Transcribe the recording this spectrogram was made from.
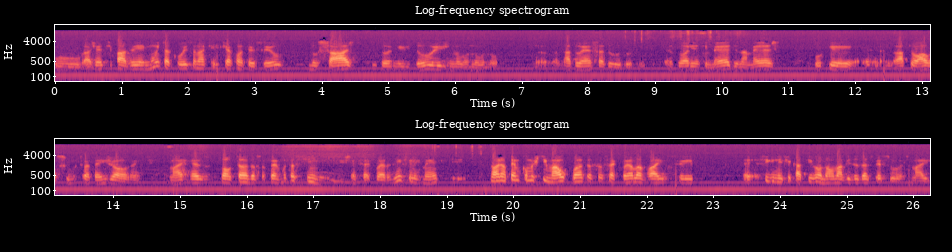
o, a gente se baseia em muita coisa naquilo que aconteceu no SARS de 2002, no, no, no, na doença do, do, do, Oriente Médio, na MES, porque o atual surto é bem jovem. Mas, voltando à sua pergunta, sim, existem sequelas, infelizmente, nós não temos como estimar o quanto essa sequela vai ser é, significativa ou não na vida das pessoas, mas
